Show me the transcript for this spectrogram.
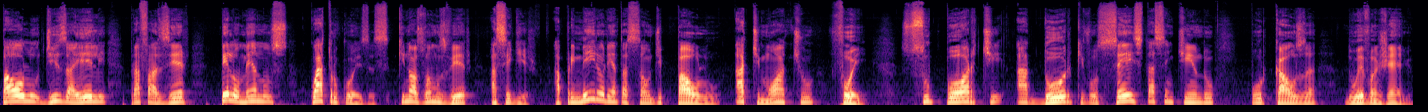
Paulo diz a ele para fazer pelo menos quatro coisas que nós vamos ver a seguir. A primeira orientação de Paulo a Timóteo foi: suporte a dor que você está sentindo por causa do Evangelho.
